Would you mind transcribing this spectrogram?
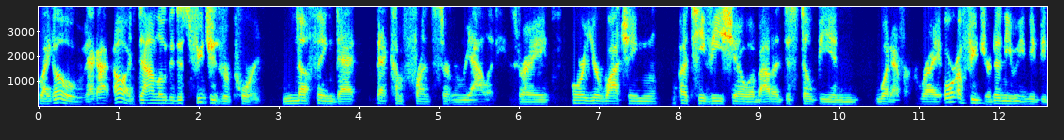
like oh i got oh i downloaded this futures report. Nothing that that confronts certain realities right or you're watching a TV show about a dystopian whatever, right? Or a future. It doesn't even need to be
